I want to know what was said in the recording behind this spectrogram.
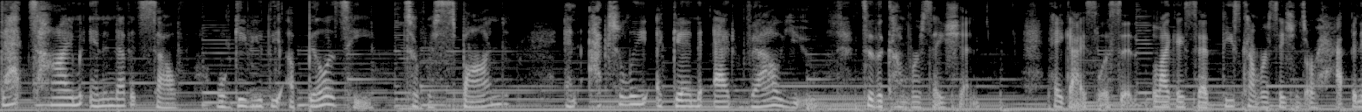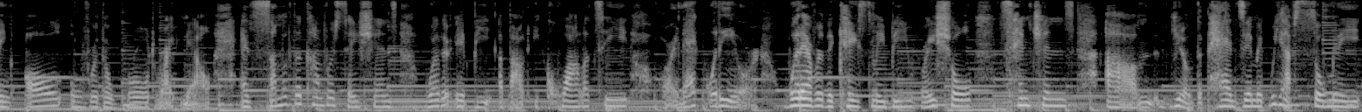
that time in and of itself will give you the ability to respond and actually again add value to the conversation. Hey guys, listen, like I said, these conversations are happening all over the world right now. And some of the conversations, whether it be about equality or inequity or whatever the case may be, racial tensions, um, you know, the pandemic, we have so many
